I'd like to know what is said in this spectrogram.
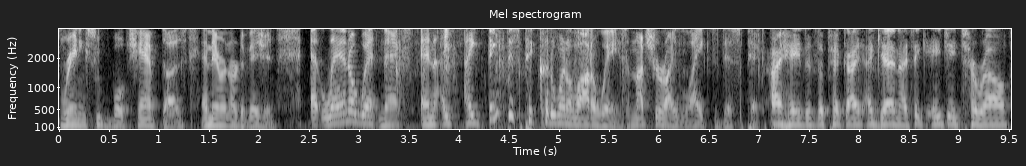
reigning Super Bowl champ does, and they're in our division. Atlanta went next, and I, I think this pick could have went a lot of ways. I'm not sure I liked this pick. I hated the pick. I again, I think AJ Terrell.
